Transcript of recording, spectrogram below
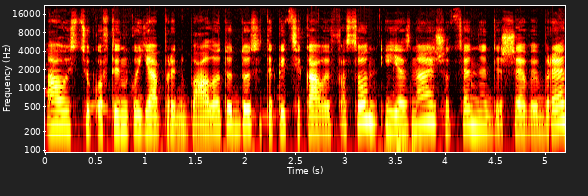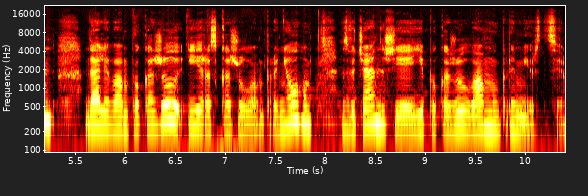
А ось цю ковтинку я придбала. Тут досить такий цікавий фасон, і я знаю, що це не дешевий бренд. Далі вам покажу і розкажу вам про нього. Звичайно ж, я її покажу вам у примірці.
